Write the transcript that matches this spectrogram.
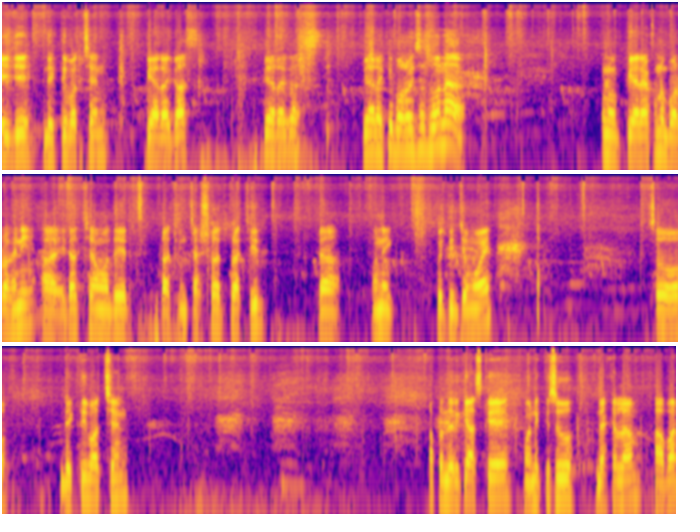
এই যে দেখতে পাচ্ছেন পেয়ারা গাছ। পেয়ারা গাছ। পেয়ারা কি বড় হয়েছে সোনা? কোনো পেয়ারা এখনও বড় হয়নি। আর এটা হচ্ছে আমাদের প্রাচীন চাষাবাদ প্রাচীর। এটা অনেক ঐতিহ্যময়। সো দেখতে পাচ্ছেন আপনাদেরকে আজকে অনেক কিছু দেখালাম। আবার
